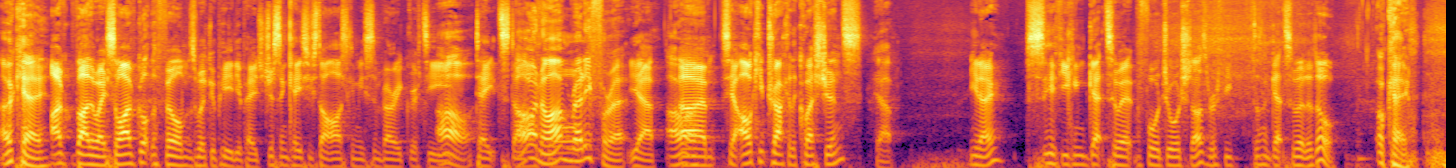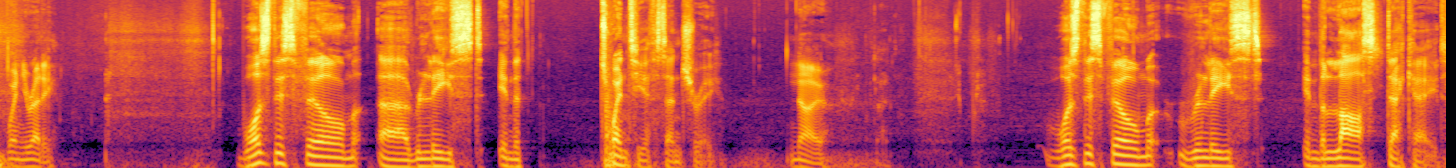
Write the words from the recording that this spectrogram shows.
Okay. I've, by the way, so I've got the film's Wikipedia page just in case you start asking me some very gritty Oh. date stuff. Oh, no, I'm or- ready for it. Yeah. Right. Um, so yeah, I'll keep track of the questions. Yeah. you know, see if you can get to it before George does, or if he doesn't get to it at all. Okay. When you're ready. Was this film uh, released in the 20th century? No. Was this film released in the last decade?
